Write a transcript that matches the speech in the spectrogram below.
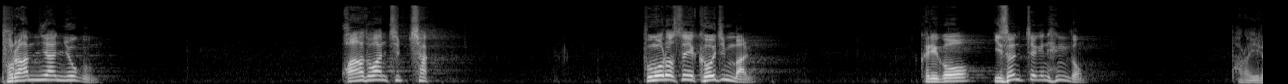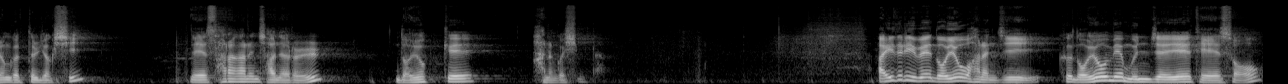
불합리한 요구, 과도한 집착, 부모로서의 거짓말, 그리고 이선적인 행동, 바로 이런 것들 역시 내 사랑하는 자녀를 노엽게 하는 것입니다. 아이들이 왜 노여워하는지 그 노여움의 문제에 대해서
